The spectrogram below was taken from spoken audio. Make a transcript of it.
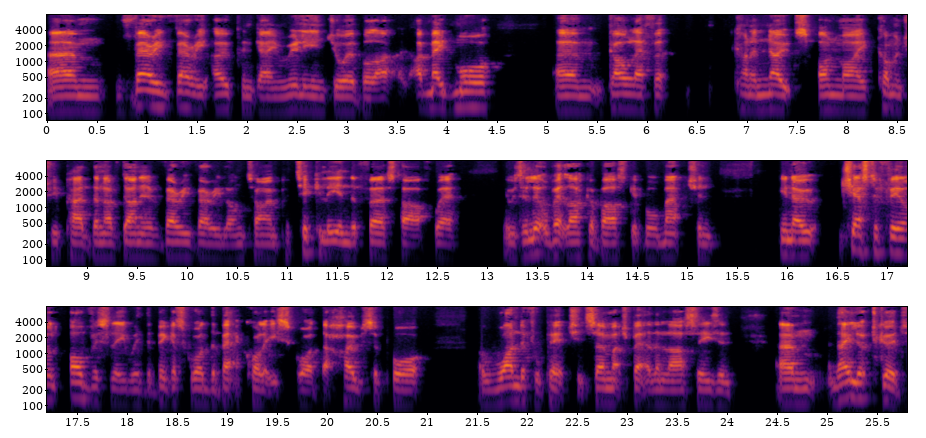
Um, very, very open game, really enjoyable. I, I made more um, goal effort kind of notes on my commentary pad than I've done in a very, very long time, particularly in the first half where it was a little bit like a basketball match. And, you know, Chesterfield, obviously, with the bigger squad, the better quality squad, the home support, a wonderful pitch. It's so much better than last season. Um, they looked good.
